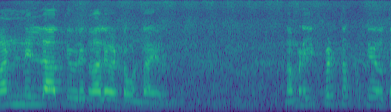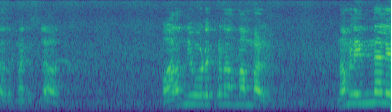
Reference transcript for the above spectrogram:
മണ്ണില്ലാത്ത ഒരു കാലഘട്ടം ഉണ്ടായിരുന്നു. നമ്മുടെ ഇപ്പോഴത്തെ കുട്ടികൾക്ക് അത് മനസ്സിലാകുന്നു പറഞ്ഞു കൊടുക്കണം നമ്മൾ. നമ്മൾ ഇന്നലെ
